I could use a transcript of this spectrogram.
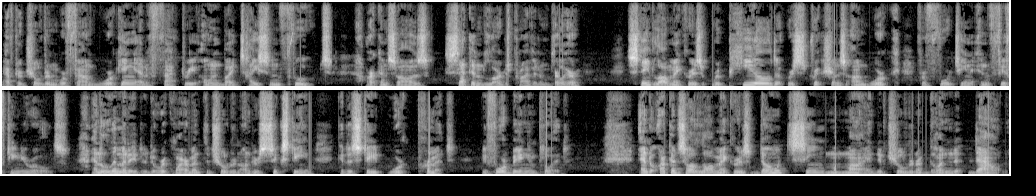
after children were found working at a factory owned by Tyson Foods, Arkansas's second largest private employer, state lawmakers repealed restrictions on work for 14 and 15 year olds and eliminated a requirement that children under 16 get a state work permit before being employed. And Arkansas lawmakers don't seem to mind if children are gunned down.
